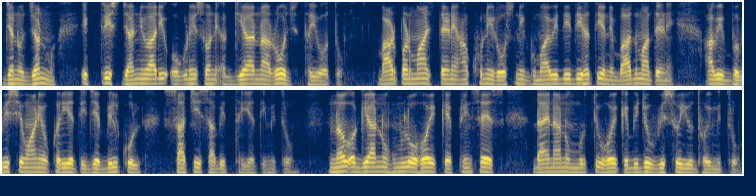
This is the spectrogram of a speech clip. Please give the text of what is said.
જેનો જન્મ એકત્રીસ જાન્યુઆરી ઓગણીસો ને અગિયારના રોજ થયો હતો. બાળપણમાં જ તેણે આંખોની રોશની ગુમાવી દીધી હતી અને બાદમાં તેણે આવી ભવિષ્યવાણીઓ કરી હતી જે બિલકુલ સાચી સાબિત થઈ હતી, મિત્રો. નવ અગિયારનો હુમલો હોય કે પ્રિન્સેસ ડાયનાનું મૃત્યુ હોય કે બીજું વિશ્વયુદ્ધ હોય, મિત્રો.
